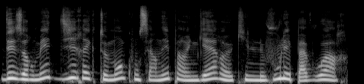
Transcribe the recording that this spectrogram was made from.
désormais directement concernés par une guerre euh, qu'ils ne voulaient pas voir.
